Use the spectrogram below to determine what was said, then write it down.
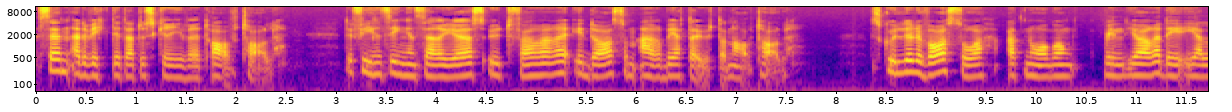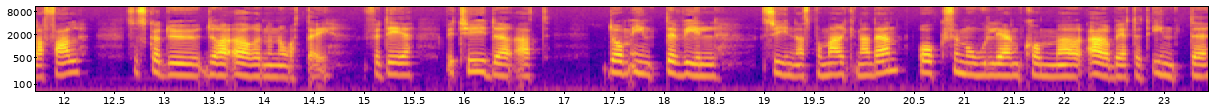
Sen är det viktigt att du skriver ett avtal. Det finns ingen seriös utförare idag som arbetar utan avtal. Skulle det vara så att någon vill göra det i alla fall så ska du dra öronen åt dig. För det betyder att de inte vill synas på marknaden och förmodligen kommer arbetet inte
